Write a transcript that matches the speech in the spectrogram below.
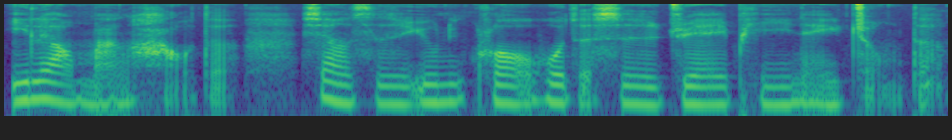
衣料蛮好的，像是 Uniqlo 或者是 GAP 那一种的。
